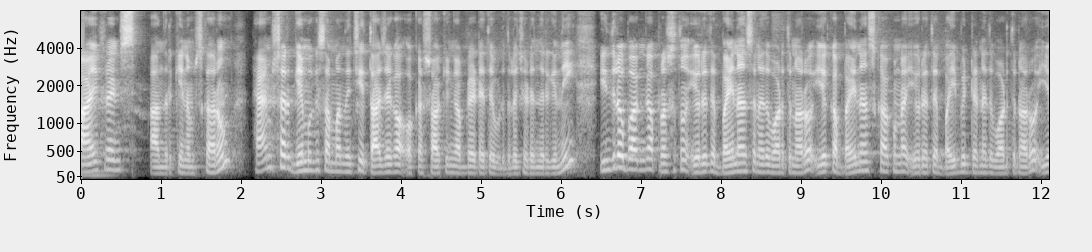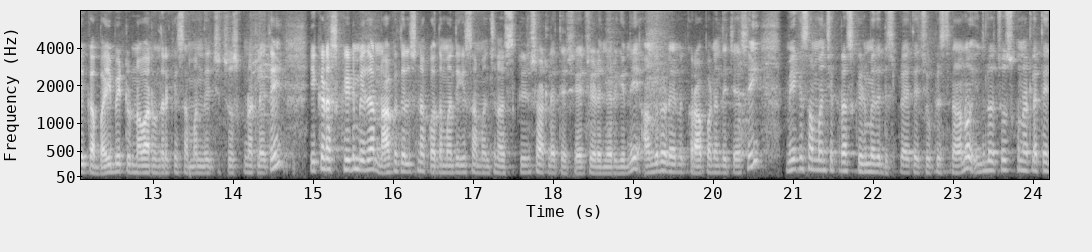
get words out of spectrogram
హాయ్ ఫ్రెండ్స్ అందరికీ నమస్కారం. హ్యామ్స్టర్ గేమ్కి సంబంధించి తాజాగా ఒక షాకింగ్ అప్డేట్ అయితే విడుదల చేయడం జరిగింది. ఇందులో భాగంగా ప్రస్తుతం ఎవరైతే బైనాన్స్ అనేది వాడుతున్నారో ఈ యొక్క బైనాన్స్ కాకుండా ఎవరైతే బైబిట్ అనేది వాడుతున్నారో ఈ యొక్క బైబిట్ ఉన్న వారందరికీ సంబంధించి చూసుకున్నట్లయితే ఇక్కడ స్క్రీన్ మీద నాకు తెలిసిన కొంతమందికి సంబంధించిన స్క్రీన్ షాట్లు అయితే షేర్ చేయడం జరిగింది. అందులో నేను క్రాప్ అనేది చేసి మీకు సంబంధించి ఇక్కడ స్క్రీన్ మీద డిస్ప్లే అయితే చూపిస్తున్నాను. ఇందులో చూసుకున్నట్లయితే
